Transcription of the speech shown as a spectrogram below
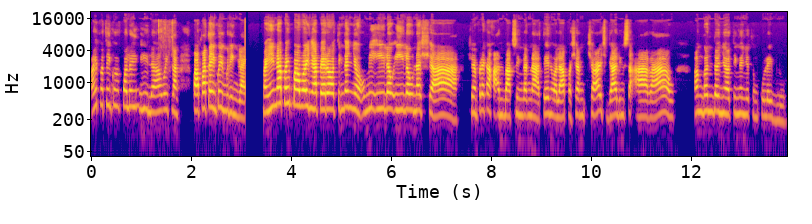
Ay, patayin ko pala yung ilaw. Wait lang. Papatayin ko yung ring light. Mahina pa yung power niya, pero tingnan nyo, umiilaw-ilaw na siya. Siyempre, kaka-unboxing lang natin. Wala pa siyang charge galing sa araw. Ang ganda niya. Tingnan nyo itong kulay blue.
